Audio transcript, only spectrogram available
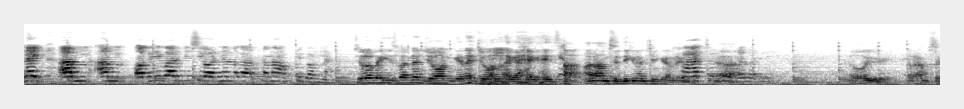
नहीं हम हम अगली बार किसी और ने लगा था ना आपकी बार मैं। चलो भाई इस बार ना जॉन कह रहे जॉन लगाएगा इस हाँ, आराम से दिखना चाहिए कैमरे हाँ। ओए ओए आराम से।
